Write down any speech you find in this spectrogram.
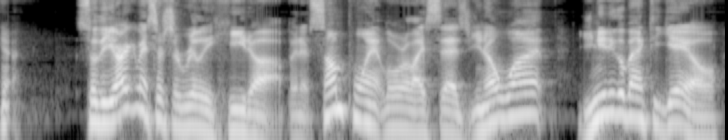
yeah. So the argument starts to really heat up, and at some point, Lorelai says, "You know what? You need to go back to Yale."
